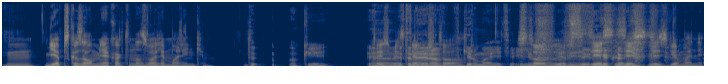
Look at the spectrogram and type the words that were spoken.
Я бы сказал, меня как-то назвали маленьким. Да, окей. То есть мне Это, сказали, наверное, что в Германии или в Швеции? Здесь, здесь, здесь, в Германии.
